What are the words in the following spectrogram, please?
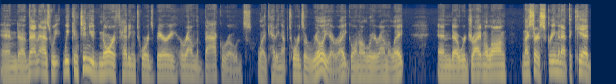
And uh, then as we we continued north, heading towards Barrie around the back roads, like heading up towards Orillia, right, going all the way around the lake. And uh, we're driving along, and I started screaming at the kid,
